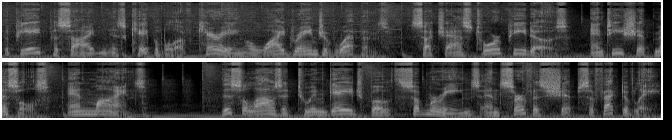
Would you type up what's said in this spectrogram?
The P-8 Poseidon is capable of carrying a wide range of weapons, such as torpedoes, anti-ship missiles, and mines. This allows it to engage both submarines and surface ships effectively.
